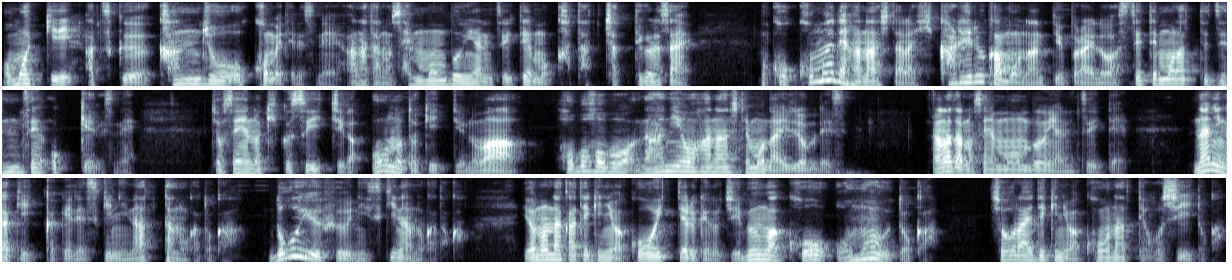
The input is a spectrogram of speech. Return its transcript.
思いっきり熱く感情を込めてですね、あなたの専門分野についてもう語っちゃってください。もうここまで話したら惹かれるかもなんていうプライドは捨ててもらって全然 OK ですね。女性の聞くスイッチがオンの時っていうのは、ほぼほぼ何を話しても大丈夫です。あなたの専門分野について、何がきっかけで好きになったのかとか、どういうふうに好きなのかとか、世の中的にはこう言ってるけど自分はこう思うとか、将来的にはこうなってほしいとか、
